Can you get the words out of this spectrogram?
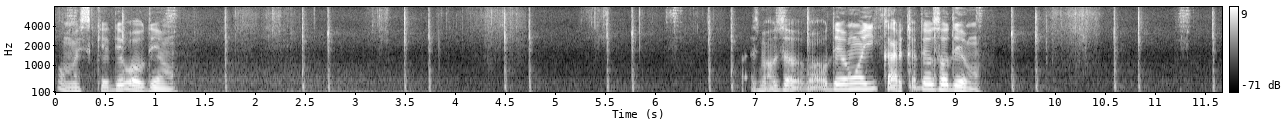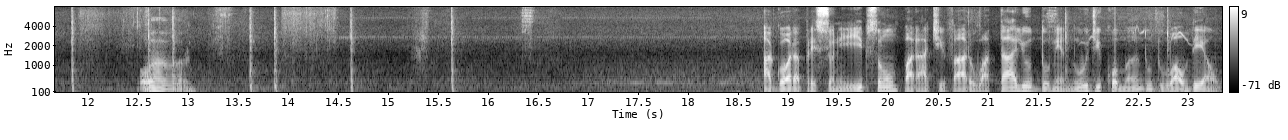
Pô, mas cadê o aldeão? Os al- o aldeão aí, cara. Cadê os aldeão? Porra, mano. Agora pressione Y para ativar o atalho do menu de comando do aldeão.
